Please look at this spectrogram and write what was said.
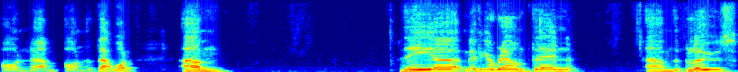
on um, on that one. Um, the uh, moving around then, um, the Blues.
